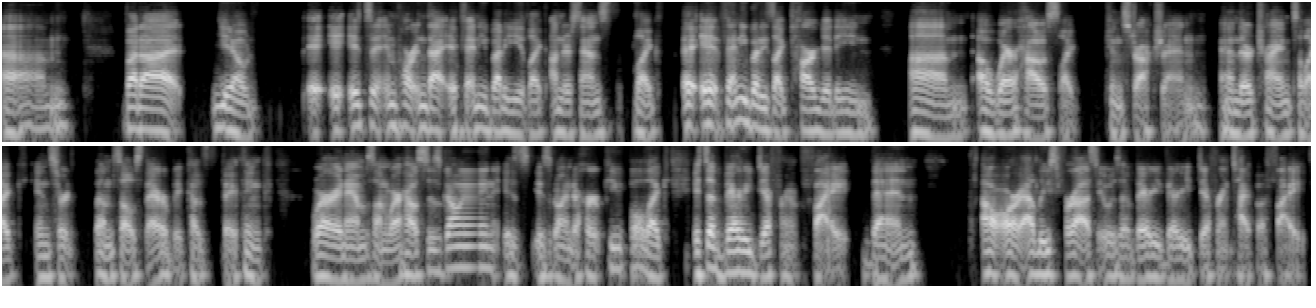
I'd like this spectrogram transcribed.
Um but uh you know it, it's important that if anybody like understands like if anybody's like targeting um a warehouse like construction and they're trying to like insert themselves there because they think where an Amazon warehouse is going is is going to hurt people. Like it's a very different fight than, or, at least for us, it was a very very different type of fight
